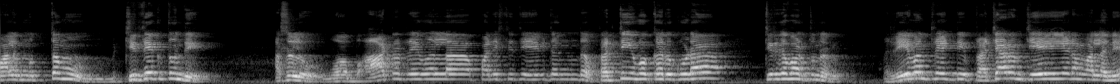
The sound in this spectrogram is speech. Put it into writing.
వాళ్ళకు మొత్తము చిరెక్కుతుంది అసలు ఆటో డ్రైవర్ల పరిస్థితి ఏ విధంగా ఉందో ప్రతి ఒక్కరు కూడా తిరగబడుతున్నారు. రేవంత్ రెడ్డి ప్రచారం చేయడం వల్లనే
